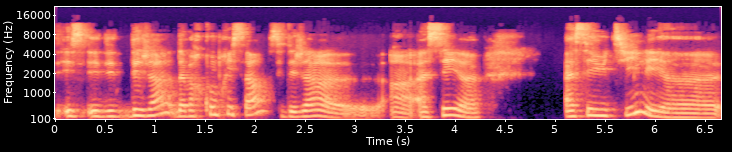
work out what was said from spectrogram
et, déjà d'avoir compris ça, c'est déjà euh, assez euh, assez utile et euh,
